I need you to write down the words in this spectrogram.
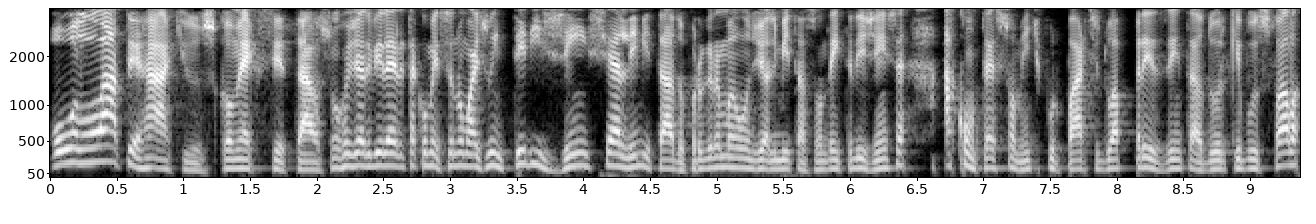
Olá, terráqueos! Como é que você tá? Eu sou o Rogério Vilela e está começando mais um Inteligência Limitada, o programa onde a limitação da inteligência acontece somente por parte do apresentador que vos fala,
